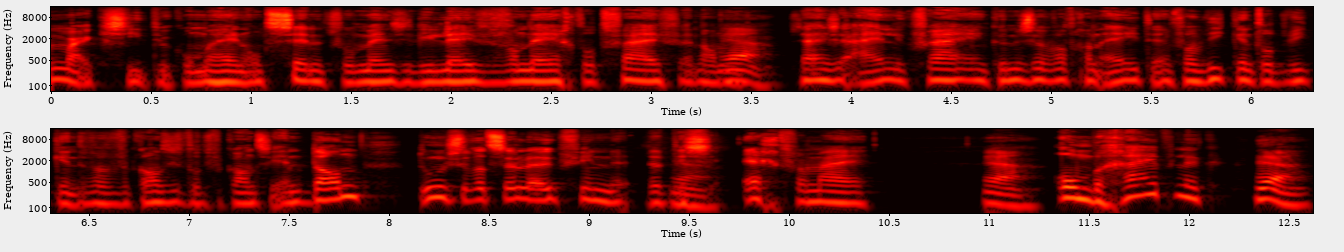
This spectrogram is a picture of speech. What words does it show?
maar ik zie natuurlijk om me heen ontzettend veel mensen die leven van 9 tot 5. En dan Ja. zijn ze eindelijk vrij en kunnen ze wat gaan eten. En van weekend tot weekend, en van vakantie tot vakantie. En dan doen ze wat ze leuk vinden. Dat is echt voor mij ja, onbegrijpelijk. ja.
